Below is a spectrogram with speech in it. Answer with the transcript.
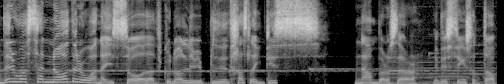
there was another one I saw that could only be played. It has like these numbers there, these things on top.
